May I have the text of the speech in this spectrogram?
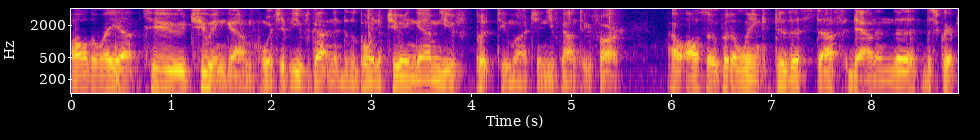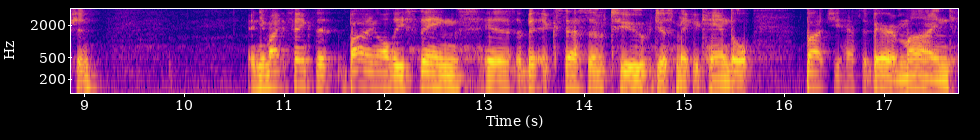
all the way up to chewing gum, which if you've gotten it to the point of chewing gum, you've put too much and you've gone too far. I'll also put a link to this stuff down in the description. And you might think that buying all these things is a bit excessive to just make a candle, but you have to bear in mind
